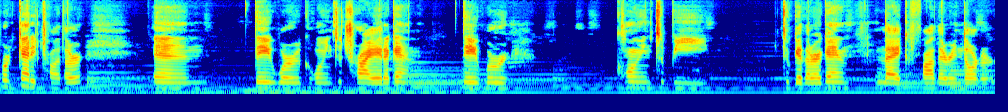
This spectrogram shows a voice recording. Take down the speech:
forget each other and they were going to try it again. They were going to be together again like father and daughter.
